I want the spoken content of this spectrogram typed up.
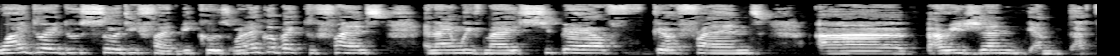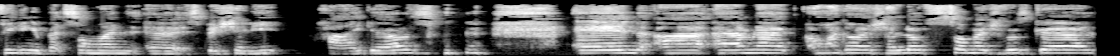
why do I do so different? Because when I go back to France and I'm with my super girlfriend, uh, Parisian, I'm thinking about someone, uh, especially hi girls. and uh, I'm like, oh my gosh, I love so much those girls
